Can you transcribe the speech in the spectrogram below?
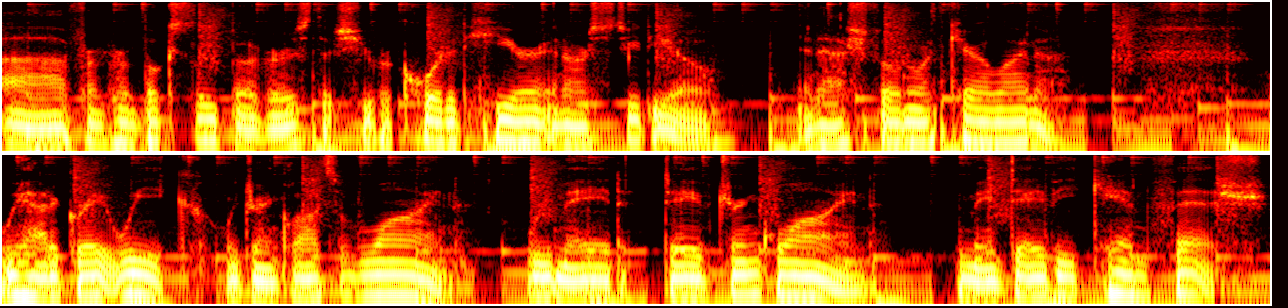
uh, from her book Sleepovers that she recorded here in our studio in Asheville, North Carolina. We had a great week. We drank lots of wine. We made Dave drink wine. We made Dave eat canned fish.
